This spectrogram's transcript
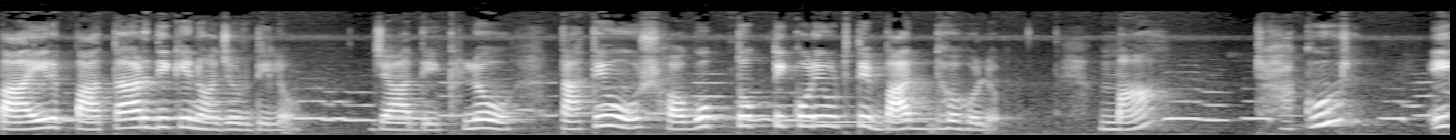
পায়ের পাতার দিকে নজর দিল। যা দেখল, তাতেও স্বগোক্তোক্তি করে উঠতে বাধ্য হলো। মা, ঠাকুর, এ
